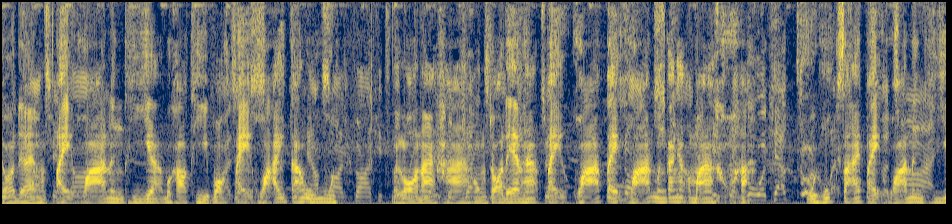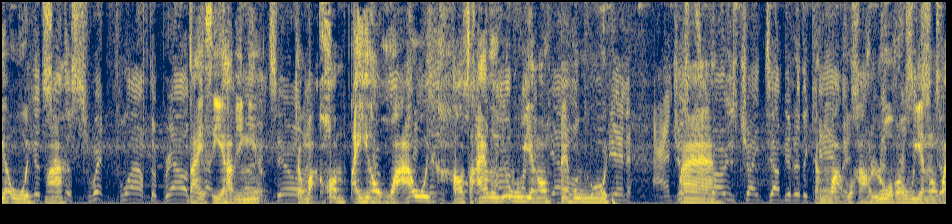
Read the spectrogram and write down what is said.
จอแดนครับเตะขวาหนึ่งทีอะบัวขาวทีบออกเตะขวาอีกตาอู้ยมารอหน้าขาของจอแดนฮะเตะขวาเตะขวาเหมือนกันครับเอามาขวาอุ้ยฮุกซ้ายเตะขวาหนึ่งทีอะอุ้ยมาได้เสียครับอย่างงี้จังหวะค่อมตีเข่าขวาอุ้ยเข่าซ้ายเลยอุ้ยยังเอาไม่อุ้ยแม่จังหวะบัวขาวรวบแล้วเหวี่ยงลงไป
